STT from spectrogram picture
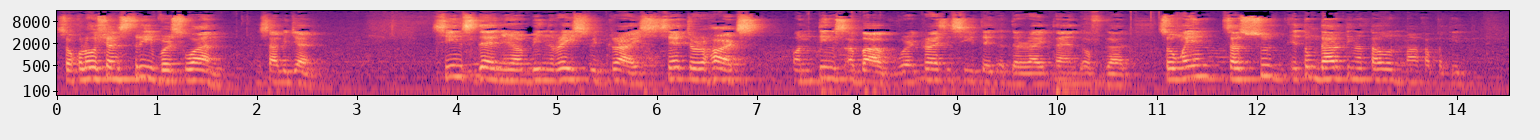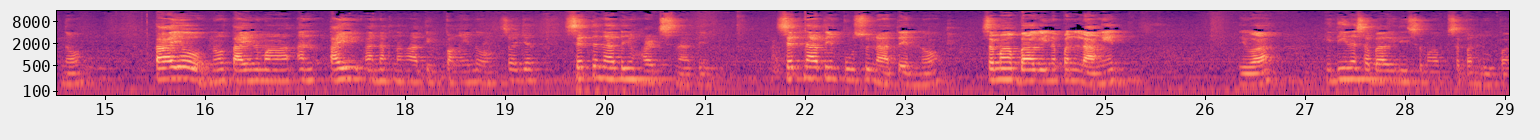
So Colossians 3 verse 1, sabi diyan, Since then you have been raised with Christ, set your hearts on things above, where Christ is seated at the right hand of God. So ngayon, sa itong darating na taon, mga kapatid, no? Tayo, no, tayo ng mga an, tayo anak ng ating Panginoon. So diyan, set na natin yung hearts natin. Set natin yung puso natin, no? Sa mga bagay na panlangit. Di ba? Hindi na sa bagay dito sa mga sa panlupa.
